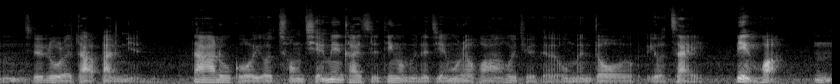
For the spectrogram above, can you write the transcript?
嗯，其实录了大半年。大家如果有从前面开始听我们的节目的话，会觉得我们都有在变化，嗯，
